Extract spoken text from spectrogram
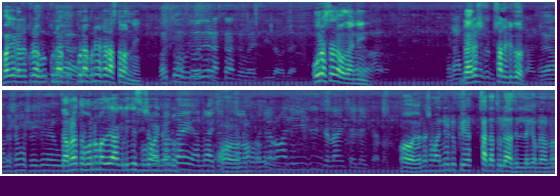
কোনা কোনা কোনা কোনা একটা রাস্তা বাননি? হয়তো তো আছে বাইরে যায়। ও রাস্তা যাওয়া যায়নি? আমরা ডাইরেক্ট শালিটিকর হ্যাঁ, আমরা সমস্যা হয়েছে আমরা তো হনো মাঝে আগলি গেছি সামান্য আমরা আইতা ও, একটু খাতা তোলা আছে লাগে আমরা অন্য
